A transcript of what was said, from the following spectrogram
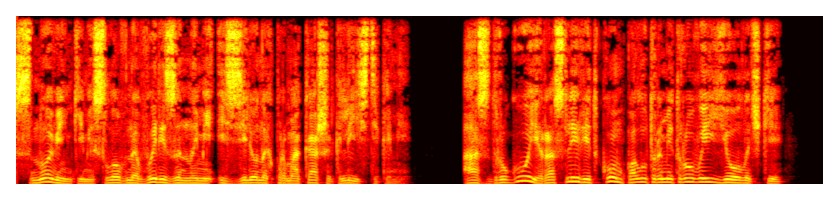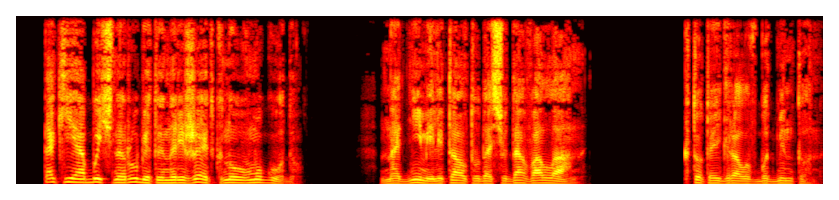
с новенькими, словно вырезанными из зеленых промокашек листиками а с другой росли редком полутораметровые елочки. Такие обычно рубят и наряжают к Новому году. Над ними летал туда-сюда валан. Кто-то играл в бадминтон.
